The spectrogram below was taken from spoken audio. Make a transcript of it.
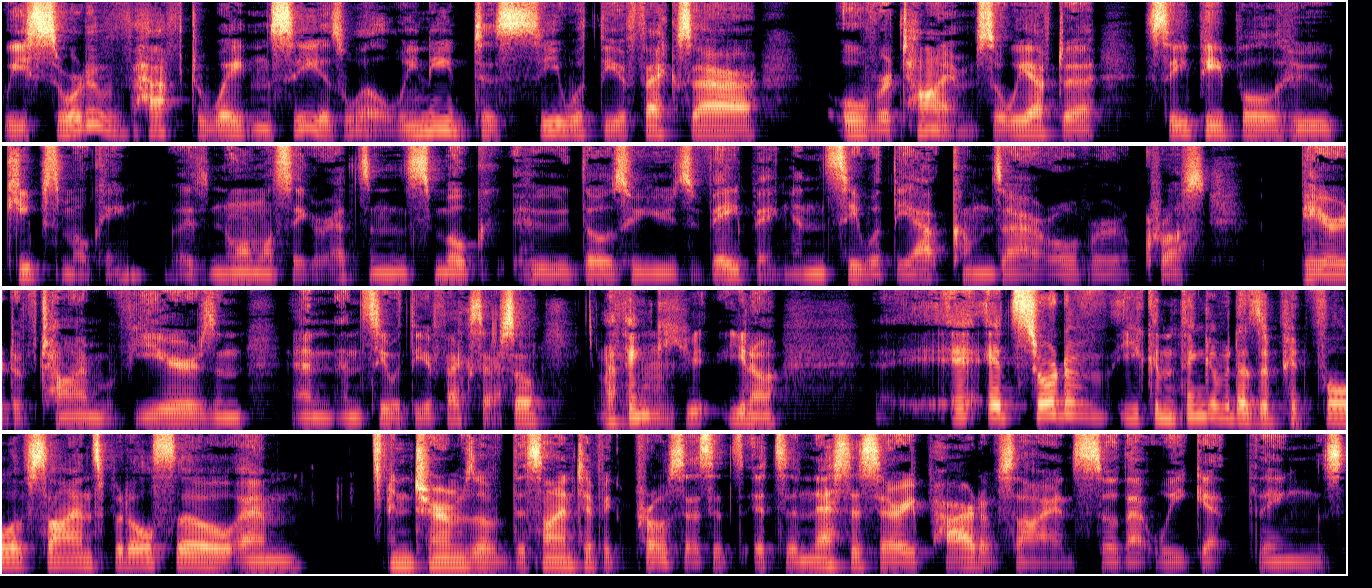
we sort of have to wait and see as well. We need to see what the effects are over time. So we have to see people who keep smoking as normal cigarettes and smoke who those who use vaping and see what the outcomes are over across period of time of years and and and see what the effects are. So i think you, you know it, it's sort of you can think of it as a pitfall of science but also um in terms of the scientific process it's it's a necessary part of science so that we get things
